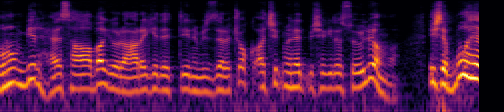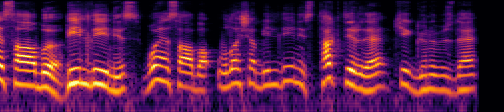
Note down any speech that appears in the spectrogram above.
bunun bir hesaba göre hareket ettiğini bizlere çok açık ve net bir şekilde söylüyor mu? İşte bu hesabı bildiğiniz, bu hesaba ulaşabildiğiniz takdirde ki günümüzde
